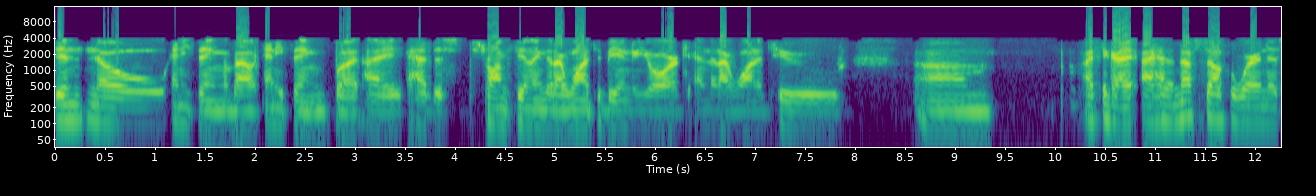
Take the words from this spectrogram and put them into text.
didn't know anything about anything but I had this strong feeling that I wanted to be in New York and that I wanted to um I think I, I had enough self awareness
